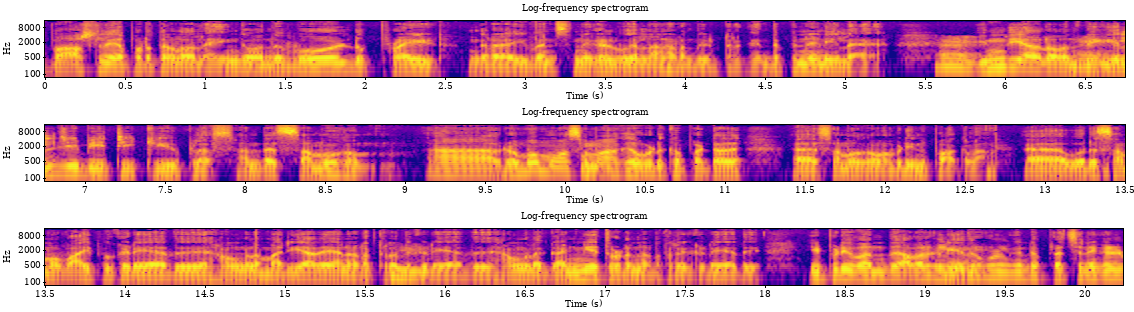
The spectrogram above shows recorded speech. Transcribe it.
இப்போ ஆஸ்திரேலியா பொறுத்தளவுல இங்க வந்து வேர்ல்டு ப்ரைட்ங்கிற ஈவெண்ட்ஸ் நிகழ்வுகள்லாம் நடந்துகிட்டு இருக்கு இந்த பின்னணியில இந்தியாவுல வந்து எல்ஜிபிடி கியூ பிளஸ் அந்த சமூகம் ரொம்ப மோசமாக ஒடுக்கப்பட்ட சமூகம் அப்படின்னு பார்க்கலாம். ஒரு சம வாய்ப்பு கிடையாது அவங்கள மரியாதையா நடத்துறது கிடையாது அவங்கள கண்ணியத்தோட நடத்துறது கிடையாது. இப்படி வந்து அவர்கள் எதிர்கொள்கின்ற பிரச்சனைகள்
